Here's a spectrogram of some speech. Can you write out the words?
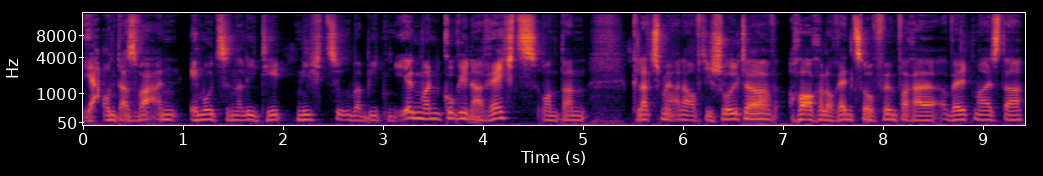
Ja, und das war an Emotionalität nicht zu überbieten. Irgendwann gucke ich nach rechts und dann klatscht mir einer auf die Schulter. Jorge Lorenzo, fünffacher Weltmeister,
